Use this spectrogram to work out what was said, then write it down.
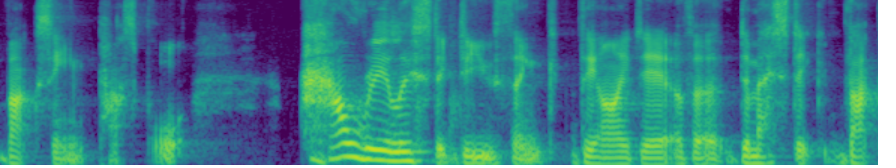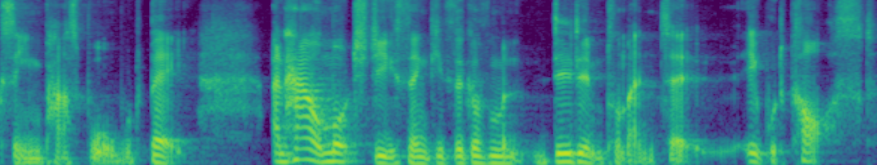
vaccine passport. How realistic do you think the idea of a domestic vaccine passport would be? And how much do you think, if the government did implement it, it would cost?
